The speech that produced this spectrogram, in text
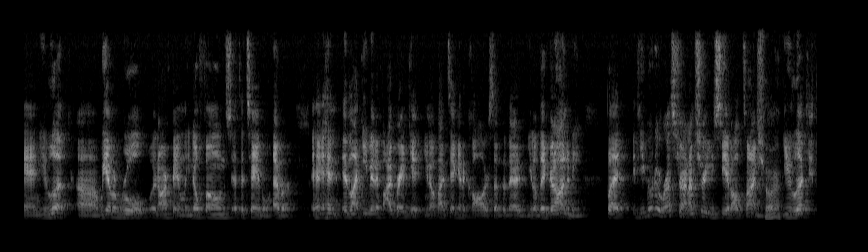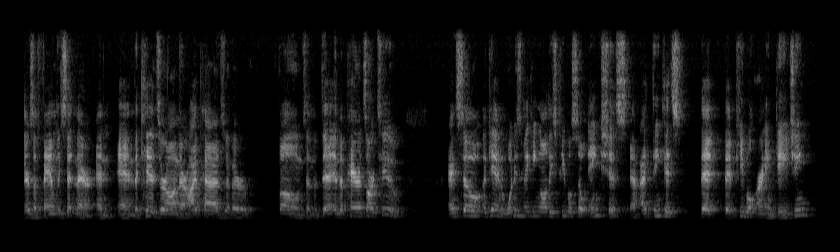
and you look, uh, we have a rule in our family: no phones at the table ever. And, and, and like even if I break it, you know, if I've taken a call or something, there, you know, they get on to me. But if you go to a restaurant, I'm sure you see it all the time. Sure. You look, there's a family sitting there, and and the kids are on their iPads or their phones, and the and the parents are too. And so again, what is making all these people so anxious? I think it's that that people aren't engaging.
